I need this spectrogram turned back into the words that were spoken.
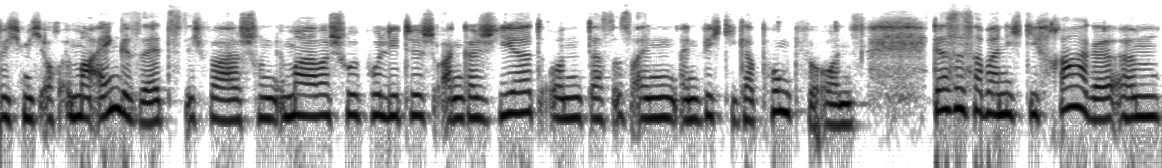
habe ich mich auch immer eingesetzt. Ich war schon immer schulpolitisch engagiert und das ist ein, ein wichtiger Punkt für uns. Das ist aber nicht die Frage, ähm,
